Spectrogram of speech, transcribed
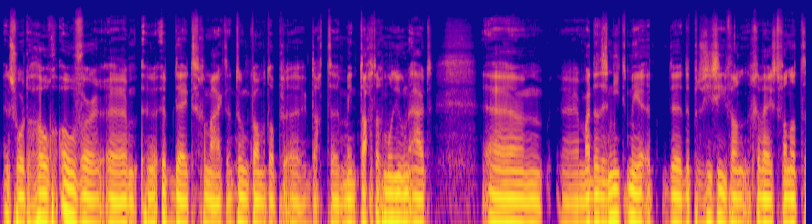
een soort hoog over ehm, eh, update gemaakt. En toen kwam het op, eh, ik dacht, eh, min 80 miljoen uit. Ehm, eh, maar dat is niet meer het, de, de precisie van, geweest van het,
